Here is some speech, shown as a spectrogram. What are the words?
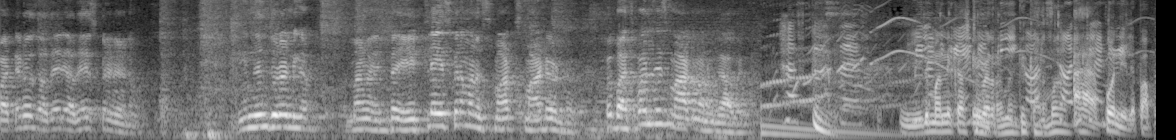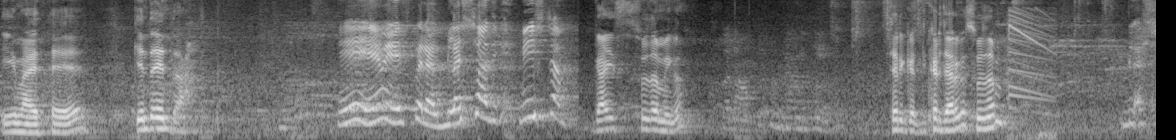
బర్త్డే రోజు అదే అదే వేసుకుని నేను. ఇంజన్ చూడండి ఇక. మనం ఎంత ఎట్లా వేసుకున్నా మనం స్మార్ట్ స్మార్ట్గా ఉంటాం. ఇప్పుడు బస్ పని చేసి స్మార్ట్ మనం కాబట్టి వీడు మళ్ళీ కష్టపడతాం ఈమె అయితే ఎంత ఎంత? ఏ ఏం వేసుకోలేదు. బ్లష్ అది మీ ఇష్టం. గైస్ చూద్దాం ఇక సరే ఇక్కడ ఇక్కడ జరుగు చూద్దాం. బ్లష్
